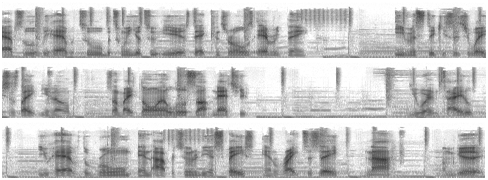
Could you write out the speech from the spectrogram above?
absolutely have a tool between your two ears that controls everything. Even sticky situations like, you know, somebody throwing a little something at you. You are entitled. You have the room and opportunity and space and right to say, nah, I'm good,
